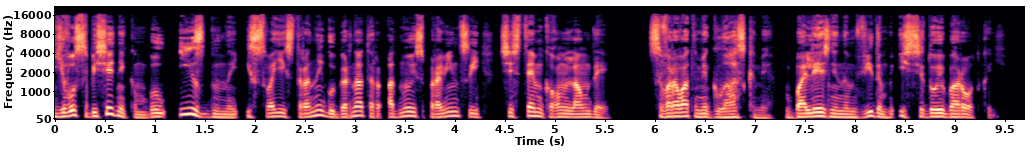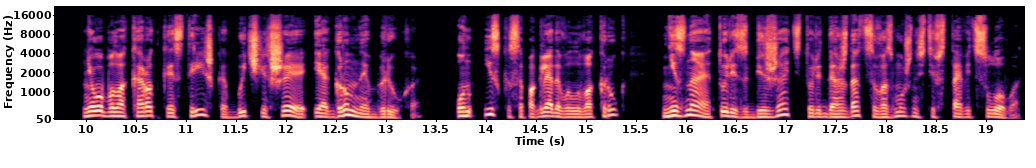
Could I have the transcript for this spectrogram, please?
Его собеседником был изгнанный из своей страны губернатор одной из провинций систем Гронланде с вороватыми глазками, болезненным видом и седой бородкой. У него была короткая стрижка, бычья шея и огромное брюхо. Он искоса поглядывал вокруг, не зная то ли сбежать, то ли дождаться возможности вставить слово.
